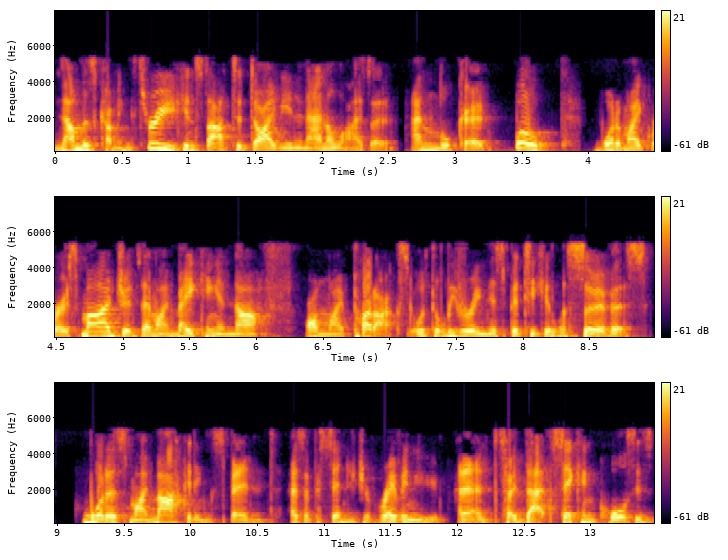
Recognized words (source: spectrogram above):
numbers coming through, you can start to dive in and analyze it and look at, well, what are my gross margins? Am I making enough on my products or delivering this particular service? What is my marketing spend as a percentage of revenue? And so that second course is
